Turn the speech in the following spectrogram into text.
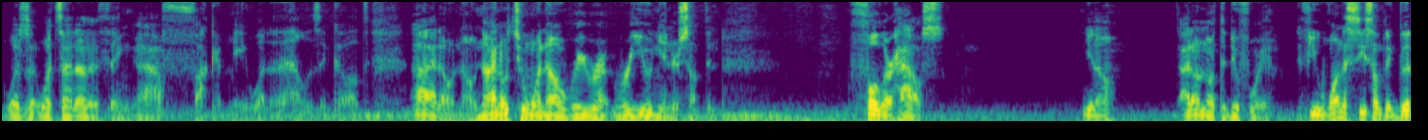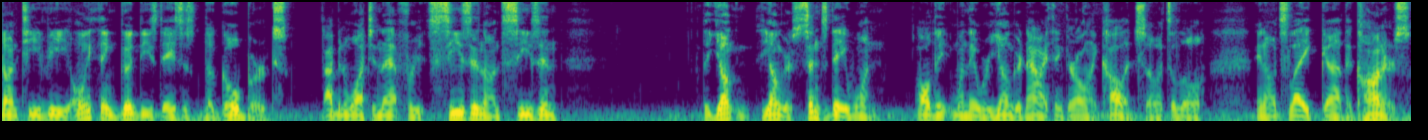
what's it, what's that other thing? Ah, fuck at me. What the hell is it called? I don't know. 90210 re- reunion or something. Fuller House. You know, I don't know what to do for you. If you want to see something good on TV, only thing good these days is the Goldbergs. I've been watching that for season on season. The young younger since day one. All the when they were younger. Now I think they're all in college, so it's a little, you know, it's like uh, the Conners.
